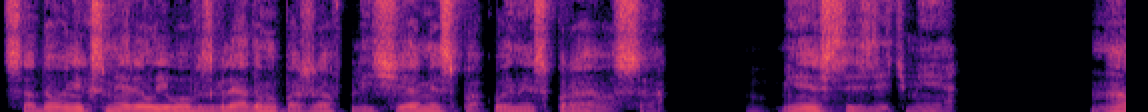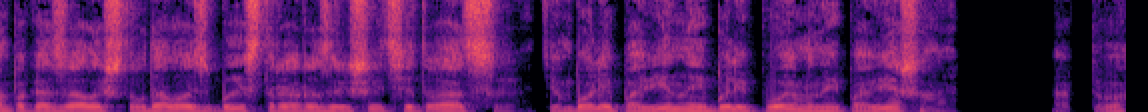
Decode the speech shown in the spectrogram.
Садовник смерил его взглядом и, пожав плечами, спокойно исправился. Вместе с детьми. Нам показалось, что удалось быстро разрешить ситуацию, тем более повинные были пойманы и повешены. А кто?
